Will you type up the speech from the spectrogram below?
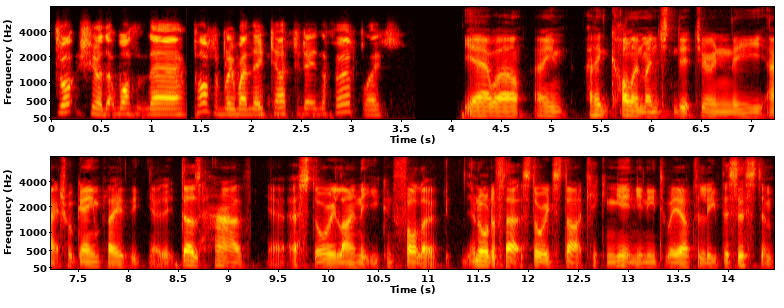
structure that wasn't there, possibly when they tested it in the first place. Yeah, well, I mean, I think Colin mentioned it during the actual gameplay. That, you know, it does have you know, a storyline that you can follow. In order for that story to start kicking in, you need to be able to leave the system,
